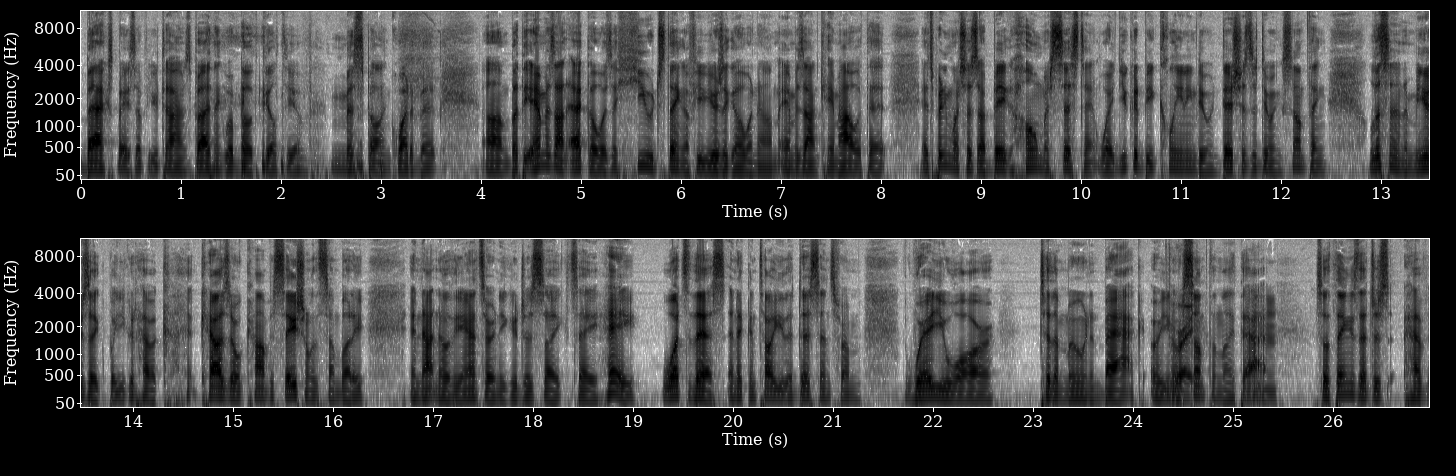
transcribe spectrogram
backspace a few times but i think we're both guilty of misspelling quite a bit. Um, but the amazon echo was a huge thing a few years ago when um, amazon came out with it. It's pretty much just a big home assistant where you could be cleaning doing dishes or doing something listening to music but you could have a casual conversation with somebody and not know the answer and you could just like say hey what's this and it can tell you the distance from where you are to the moon and back or you know Right. something like that mhm. so things that just have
